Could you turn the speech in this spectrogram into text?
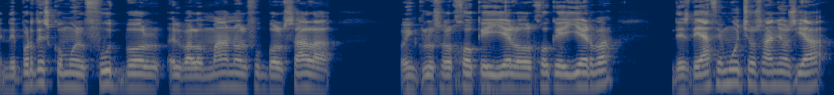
En deportes como el fútbol, el balonmano, el fútbol sala o incluso el hockey hielo o el hockey hierba, desde hace muchos años ya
